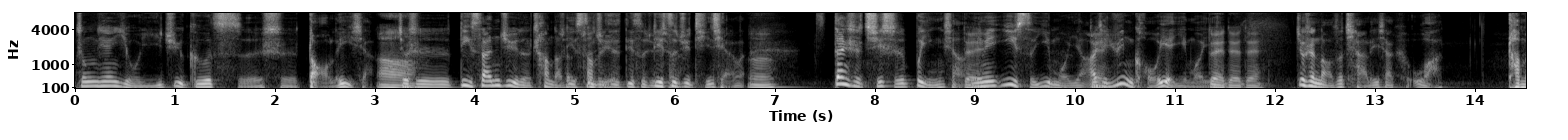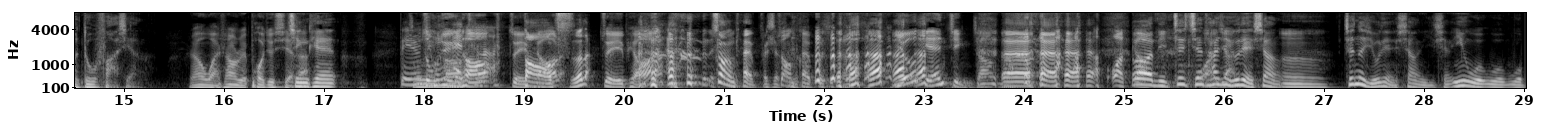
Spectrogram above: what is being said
中间有一句歌词是倒了一下，啊。就是第三句的唱到第四句，第四句，第四，句提前了，嗯，但是其实不影响，因为意思一模一样，而且韵口也一模一样，对，对对。就是脑子卡了一下可，哇，他们都发现了，然后晚上 report 就写了，今天被人钟俊涛嘴瓢了，倒词了，嘴瓢了，状态不是状态不是，有点紧张。哇你这这他就有点像，嗯真的有点像以前，因为我我我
